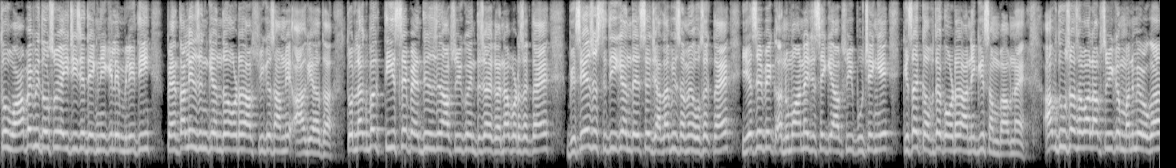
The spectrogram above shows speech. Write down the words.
तो वहाँ पर भी दोस्तों यही चीज़ें देखने के लिए मिली थी। पैंतालीस दिन के अंदर ऑर्डर आप सभी के सामने आ गया था। तो लगभग तीस से पैंतीस दिन आप सभी को इंतज़ार करना पड़ सकता है। विशेष स्थिति के अंदर इससे ज़्यादा भी समय हो सकता है। यह सिर्फ़ एक अनुमान है जिससे कि आप सभी पूछेंगे कि सर, कब तक ऑर्डर आने की संभावना है? अब दूसरा सवाल आप सभी के मन में होगा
